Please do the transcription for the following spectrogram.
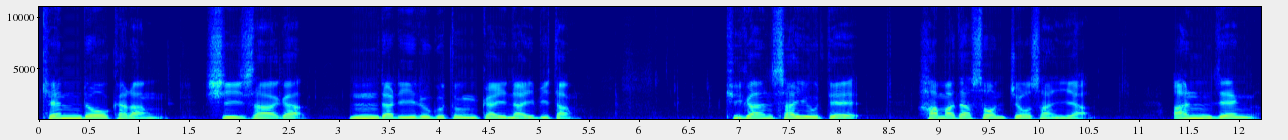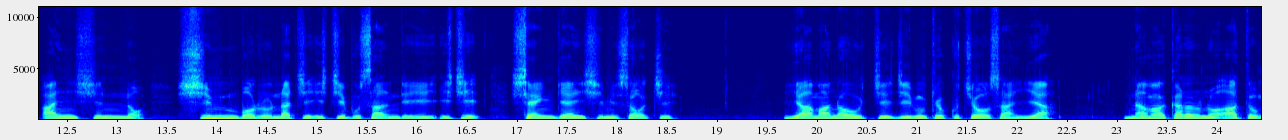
剣道からんシーサーがんだりいるぐとんかいないびたん。祈願祭うて浜田村長さんや安全安心のシンボルなち一部三里一宣言しみそうち山の内事務局長さんや生からの後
